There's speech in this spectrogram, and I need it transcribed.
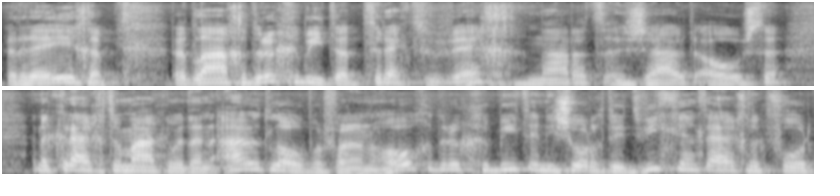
regen. Dat lage drukgebied dat trekt weg naar het zuidoosten. En dan krijg je te maken met een uitloper van een hoge drukgebied. En die zorgt dit weekend eigenlijk voor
